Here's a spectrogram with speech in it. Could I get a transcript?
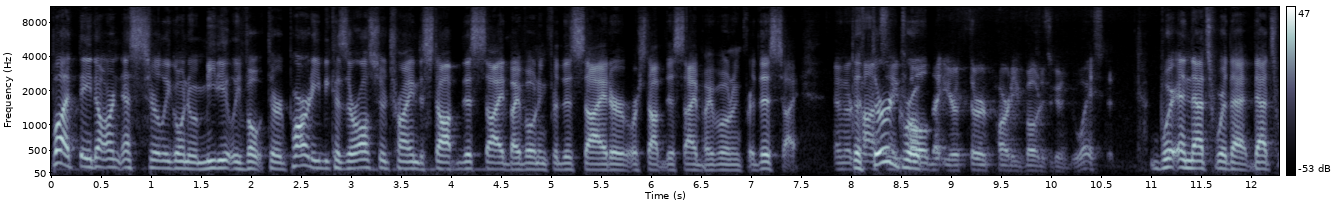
but they aren't necessarily going to immediately vote third party because they're also trying to stop this side by voting for this side or, or stop this side by voting for this side and they're the constantly third group- told that your third party vote is going to be wasted. where and that's where that that's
